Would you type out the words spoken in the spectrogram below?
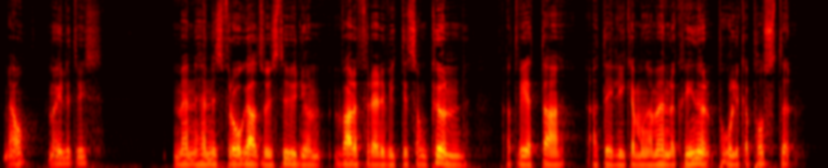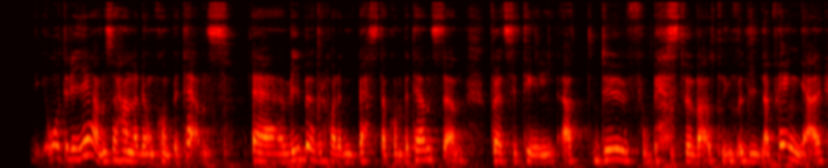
Ja, möjligtvis. Men hennes fråga alltså i studion, varför är det viktigt som kund att veta att det är lika många män och kvinnor på olika poster? Återigen så handlar det om kompetens. Eh, vi behöver ha den bästa kompetensen för att se till att du får bäst förvaltning på dina pengar.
